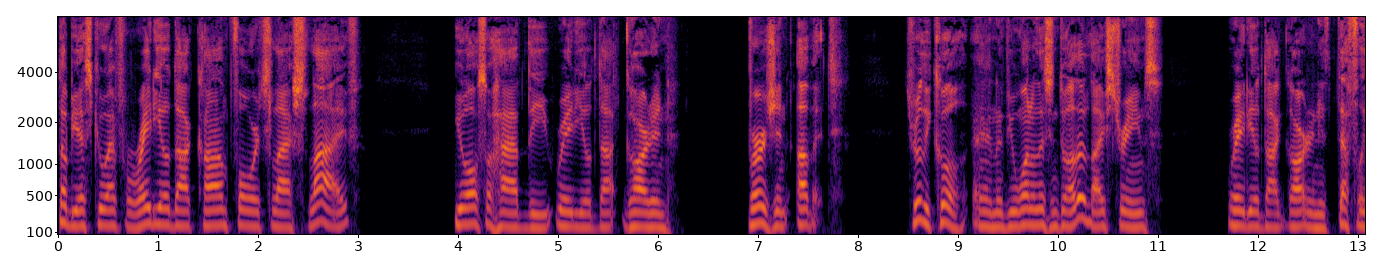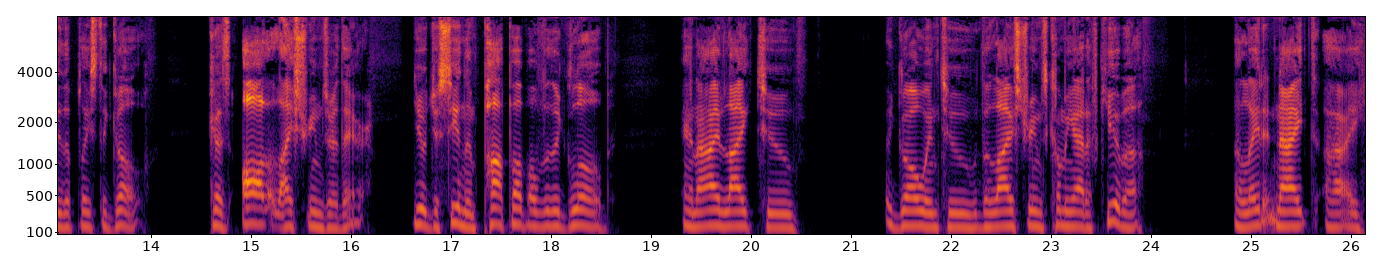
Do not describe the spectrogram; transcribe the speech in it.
WSQFradio.com forward slash live. You also have the radio.garden version of it. It's really cool. And if you want to listen to other live streams, radio.garden is definitely the place to go because all the live streams are there. You'll just see them pop up over the globe. And I like to go into the live streams coming out of Cuba. Uh, late at night, I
